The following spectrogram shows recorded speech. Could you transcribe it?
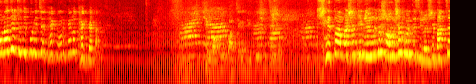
ওনাদের যদি পরিচয় থাকে, ওর কেন থাকবে না? বাচ্চাকে দেখতে সে তো আমার সাথে নিয়মিত সংসার করতেছিল সে বাচ্চা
